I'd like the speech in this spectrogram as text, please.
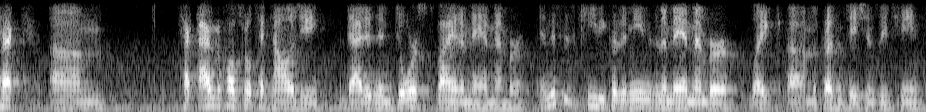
tech, um, tech, agricultural technology that is endorsed by an AMEA member. And this is key because it means an AMEA member, like um, the presentations we've seen,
